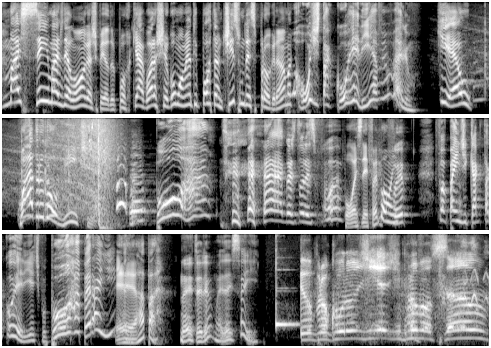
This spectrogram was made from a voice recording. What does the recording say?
Mas sem mais delongas, Pedro, porque agora chegou um momento importantíssimo desse programa. Hoje tá correria, viu, velho? Que é o quadro do ouvinte. Porra! Gostou desse porra? Pô, esse daí foi bom, hein? Foi, foi pra indicar que tá correria. Tipo, porra, peraí. É, rapaz. Não, entendeu? Mas é isso aí. Eu procuro dias de promoção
